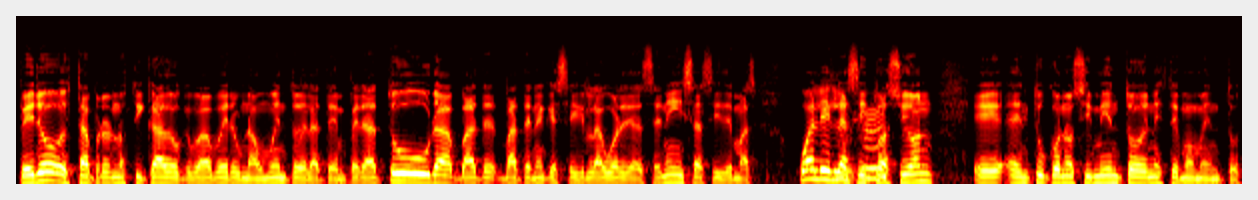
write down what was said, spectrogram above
pero está pronosticado que va a haber un aumento de la temperatura, va a, tener que seguir la guardia de cenizas y demás. ¿Cuál es la situación en tu conocimiento? Conocimiento en este momento?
